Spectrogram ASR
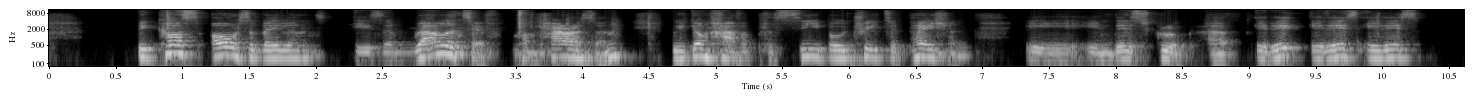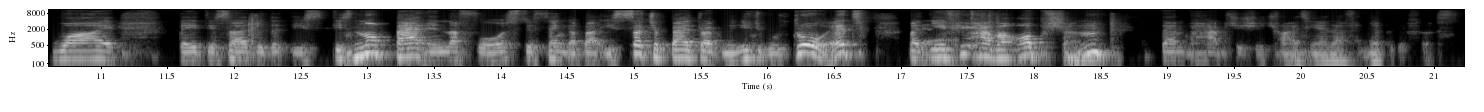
because oral surveillance is a relative comparison, we don't have a placebo-treated patient in this group. Uh, it, it is it is why they decided that it's, it's not bad enough for us to think about it's such a bad drug we need to withdraw it. But yeah. if you have an option, then perhaps you should try TNF inhibitor first.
